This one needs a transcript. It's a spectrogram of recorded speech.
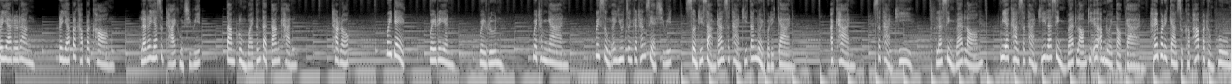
ระยะเรื้อรัง ระยะประคับประคอง และระยะสุดท้ายของชีวิต ตามกลุ่มวัยตั้งแต่ตั้งครรภ์ทารก วัยเด็ก วัยเรียน วัยรุ่น วัยทำงาน วัยสูงอายุจนกระทั่งเสียชีวิต ส่วนที่ 3 ด้านสถานที่ตั้งหน่วยบริการ อาคาร สถานที่ และสิ่งแวดล้อม มีอาคารสถานที่และสิ่งแวดล้อมที่เอื้ออำนวยต่อการ ให้บริการสุขภาพปฐมภูมิ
